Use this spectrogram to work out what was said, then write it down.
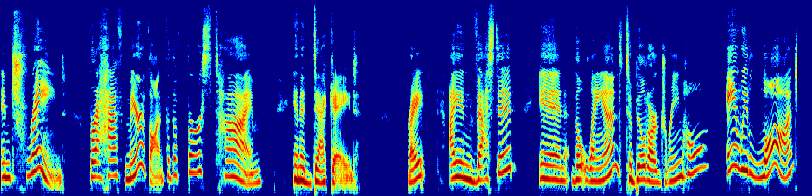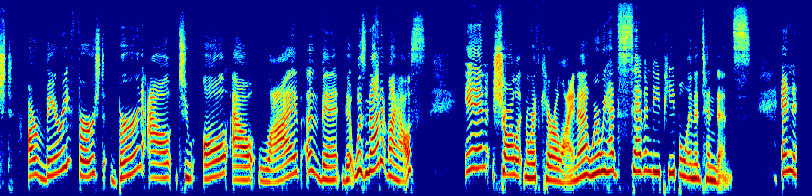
and trained for a half marathon for the first time in a decade, right? I invested in the land to build our dream home and we launched our very first burn out to all out live event that was not at my house in Charlotte, North Carolina, where we had 70 people in attendance. And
